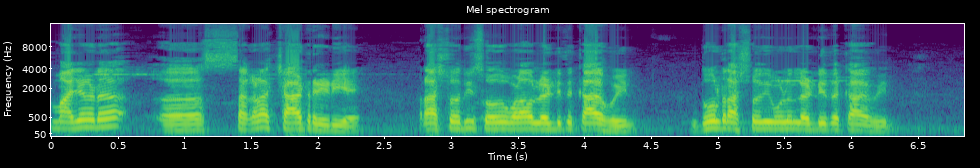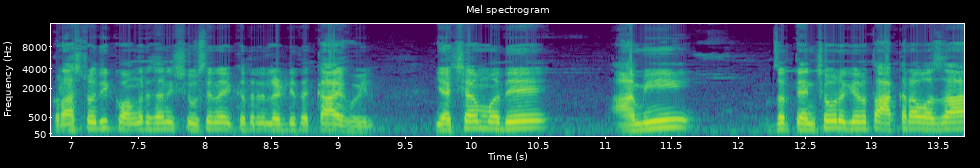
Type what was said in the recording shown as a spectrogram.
माझ्याकडं सगळा चार्ट रेडी आहे. राष्ट्रवादी सोबळावर लढली तर काय होईल? दोन राष्ट्रवादी म्हणून लढली तर काय होईल? राष्ट्रवादी काँग्रेस आणि शिवसेना एकत्र लढली तर काय होईल? याच्यामध्ये आम्ही जर त्यांच्यावर गेलो तर अकरा वजा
